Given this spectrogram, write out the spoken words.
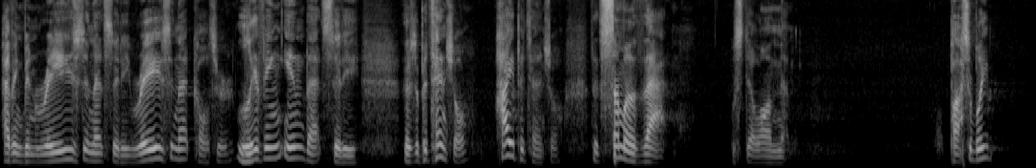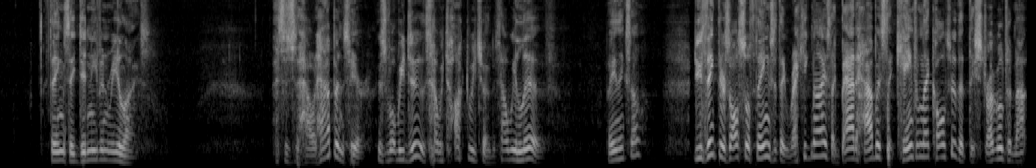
having been raised in that city, raised in that culture, living in that city, there's a potential, high potential, that some of that was still on them. Possibly things they didn't even realize. This is how it happens here. This is what we do. This is how we talk to each other. This is how we live. Don't you think so? Do you think there's also things that they recognize, like bad habits that came from that culture that they struggle to not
